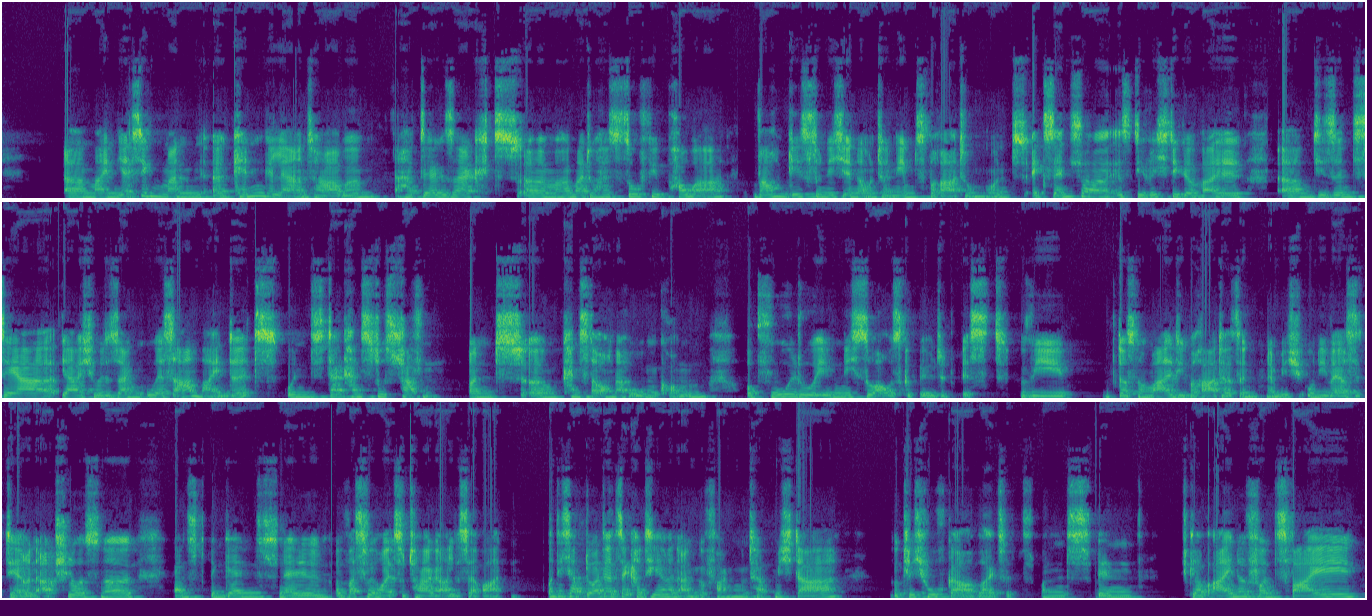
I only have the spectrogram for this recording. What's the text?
äh, meinen jetzigen Mann äh, kennengelernt habe, hat der gesagt, ähm, hör mal, du hast so viel Power, warum gehst du nicht in eine Unternehmensberatung? Und Accenture ist die richtige, weil ähm, die sind sehr, ja, ich würde sagen, USA-minded und da kannst du es schaffen und ähm, kannst da auch nach oben kommen, obwohl du eben nicht so ausgebildet bist wie das normal die Berater sind, nämlich universitären Abschluss, ne, ganz stringent, schnell, was wir heutzutage alles erwarten. Und ich habe dort als Sekretärin angefangen und habe mich da wirklich hochgearbeitet und bin, ich glaube, eine von zwei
